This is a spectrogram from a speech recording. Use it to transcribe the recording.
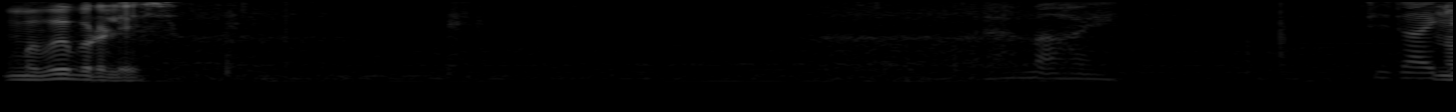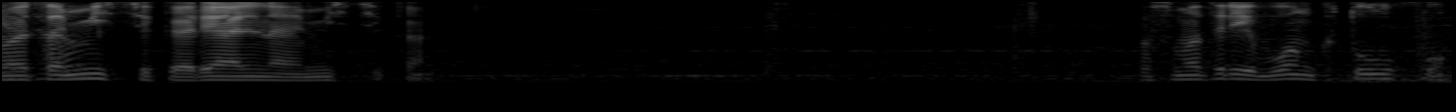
Мы выбрались. Но это мистика, реальная мистика. Посмотри, вон Ктулху.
